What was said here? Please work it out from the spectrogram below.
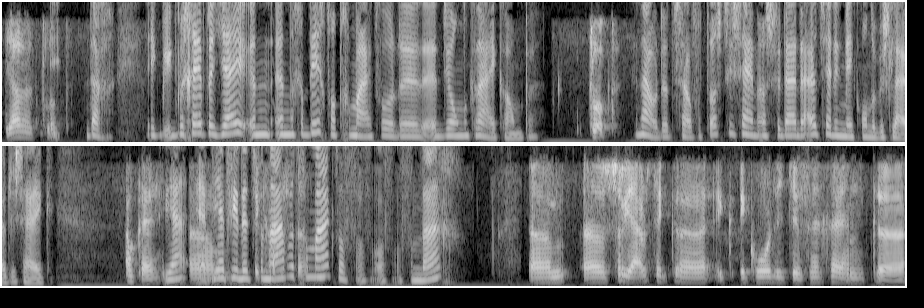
Ja, dat klopt. Dag. Ik, ik begreep dat jij een, een gedicht had gemaakt voor de, John Krijkampen. Klopt. Nou, dat zou fantastisch zijn als we daar de uitzending mee konden besluiten, zei ik. Oké. ja, heb, um, heb je het vanavond gemaakt of, of, of, of vandaag? Um, uh, zojuist, ik, uh, ik, ik hoorde het je zeggen en ik, uh,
